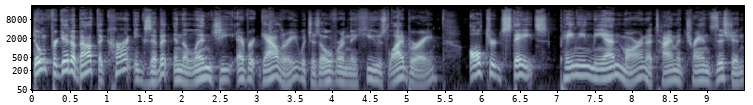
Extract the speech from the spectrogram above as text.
Don't forget about the current exhibit in the Len G. Everett Gallery, which is over in the Hewes Library. Altered States, Painting Myanmar in a Time of Transition,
